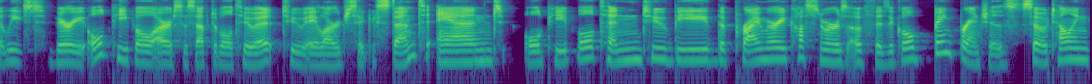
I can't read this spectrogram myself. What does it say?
at least very old people are susceptible to it to a large extent, and old people tend to be the primary customers of physical bank branches. So, telling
